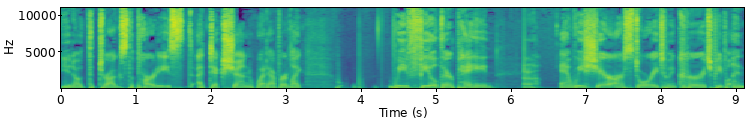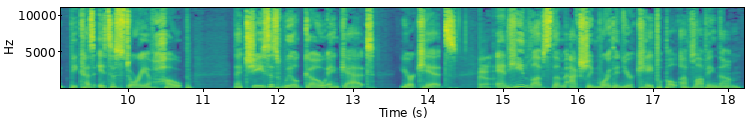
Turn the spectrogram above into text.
you know, the drugs, the parties, addiction, whatever. Like, we feel their pain. Uh. And we share our story to encourage people, and because it's a story of hope that Jesus will go and get your kids. Yeah. And he loves them actually more than you're capable of loving them.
